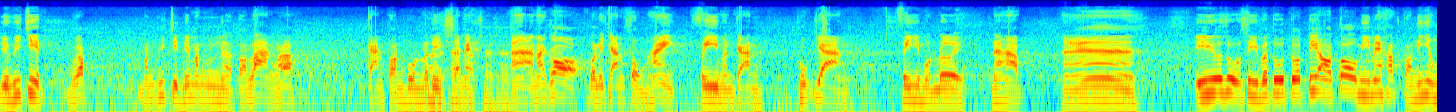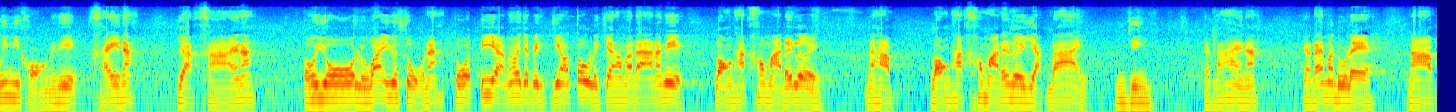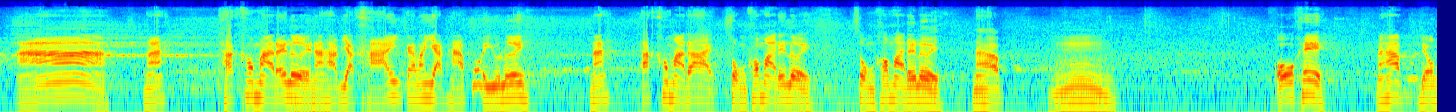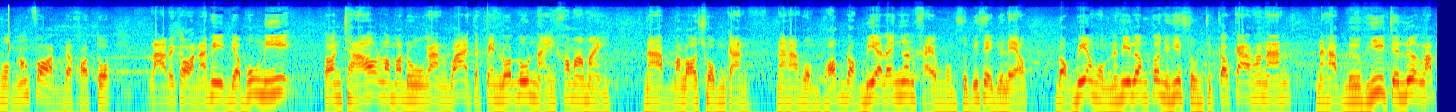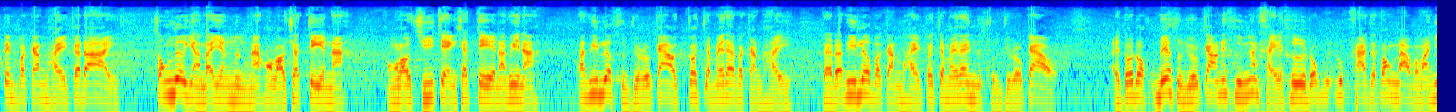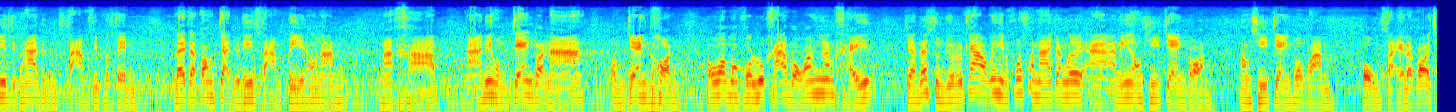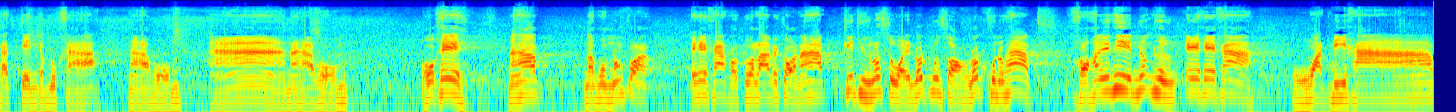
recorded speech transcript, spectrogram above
อยู่พิจิตรมันก็มันพิจิตรนี่มันเหนือตอนล่างแล้วกลางตอนบนแล้วดิอ่าใช่ใช่ไหมครับใช่ใช่อ่าอันนั้นก็บริการส่งให้ฟรีเหมือนกันทุกอย่าง ฟรีหมดเลยนะครับอ่าอีซูซูสี่ประตูตัวเตี้ยออโต้มีไหมครับ ตอนนี้ยังไม่มีของเลยพี่ ใครนะ อยากขายนะ โตโยหรือว่าอีซูนะ ตัวเตี้ยไม่ว่าจะเป็นเกียร์ออโต้หรือเกียร์ธรรมดานะพี่ ลองทักเข้ามาได้เลยนะครับ ลองทักเข้ามาได้เลย อยากได้จริงๆ อยากได้นะ อยากได้มาดูแลนะครับอ่านะทักเข้ามาได้เลยนะครับ อยากขายกำลังอยากหาปล่อยอยู่เลยนะ ทักเข้ามาได้ ส่งเข้ามาได้เลย ส่งเข้ามาได้เลย นะครับอืมโอเคนะครับเดี๋ยวผมน้องฟอร์ดเดี๋ยวขอตัวลาไปก่อนนะพี่เดี๋ยวพรุ่งนี้ตอนเช้าเรามาดูกันว่าจะเป็นรถรุ่นไหนเข้ามาใหม่นะครับมารอชมกันนะครับผมพร้อมดอกเบี้ยและเงื่อนไขของผมสุดพิเศษอยู่แล้ว ดอกเบี้ยของผมนะพี่เริ่มต้นอยู่ที่ 0.99 เท่านั้นนะครับหรือพี่จะเลือกรับเป็นประกันภัยก็ได้ ต้องเลือกอย่างใดอย่างหนึ่งนะของเราชัดเจนนะของเราชี้แจงชัดเจนนะพี่นะถ้าพี่เลือก 0.99 ก็จะไม่ได้ประกันภัย แต่ถ้าพี่เลือกประกันภัยก็จะไม่ได้ 0.99 ไอ้ตัวดอกเบี้ย0.9นี่คือเงื่อนไขคือลูกค้าจะต้องดาวประมาณ 25-30%และจะต้องจัดอยู่ที่ 3 ปีเท่านั้นนะครับอ่านี่ผมแจ้งก่อนนะ ผมแจ้งก่อน เพราะว่าบางคนลูกค้าบอกว่าเงื่อนไขจะได้0.9ก็เห็นโฆษณาจังเลยอ่าอันนี้น้องชี้แจงก่อน น้องชี้แจงเพื่อความโปร่งใสแล้วก็ชัดเจนกับลูกค้านะครับผมอ่านะครับผมโอเคนะครับนะผมน้องปอดเอเคคาขอตัวลาไปก่อนนะครับ คิดถึงรถสวย รถมือสอง รถคุณภาพ ขอให้พี่ๆนึกถึงเอเคคาหวัดดีครับ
